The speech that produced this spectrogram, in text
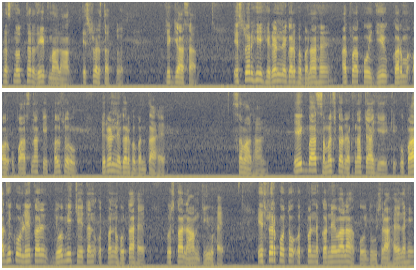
प्रश्नोत्तर दीपमाला, ईश्वर तत्व। जिज्ञासा, ईश्वर ही हिरण्यगर्भ बना है अथवा कोई जीव कर्म और उपासना के फलस्वरूप हिरण्यगर्भ बनता है। समाधान, एक बात समझकर रखना चाहिए कि उपाधि को लेकर जो भी चेतन उत्पन्न होता है, उसका नाम जीव है। ईश्वर को तो उत्पन्न करने वाला कोई दूसरा है नहीं,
